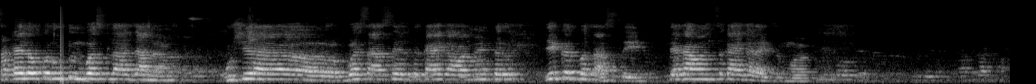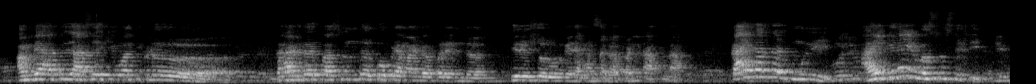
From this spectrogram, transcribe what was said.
सकाळी लवकर उठून बसला जाणं. उशिरा बस असेल तर काय गावामध्ये तर एकच बस असते. त्या गावांचं काय करायचं मग? आंबे हाती असेल किंवा तिकडं घाटघरपासून तर कोपऱ्या मांडवापर्यंत हिरेश्वर वगैरे हा सगळा पट्टा आपला. काय करतात मुली? आहे की नाही वस्तुस्थिती?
